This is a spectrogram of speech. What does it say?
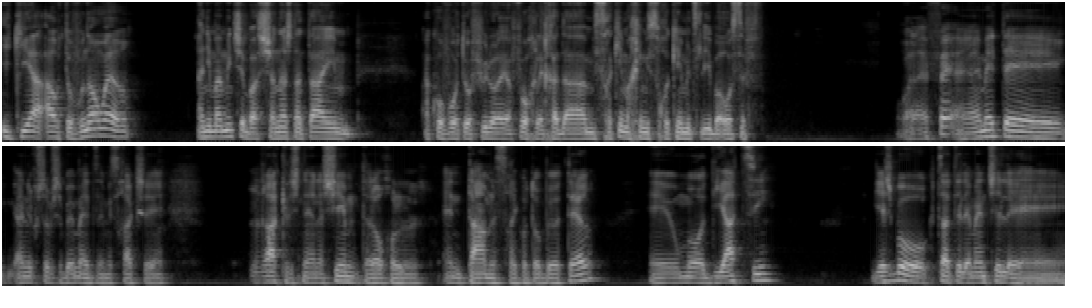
הגיע out of nowhere. אני מאמין שבשנה שנתיים הקרובות הוא אפילו לא יהפוך לאחד המשחקים הכי משוחקים אצלי באוסף. וואלה יפה האמת אני חושב שבאמת זה משחק ש... רק לשני אנשים אתה לא יכול אין טעם לשחק אותו ביותר. אה, הוא מאוד Yahtzee. יש בו קצת אלמנט של אה,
